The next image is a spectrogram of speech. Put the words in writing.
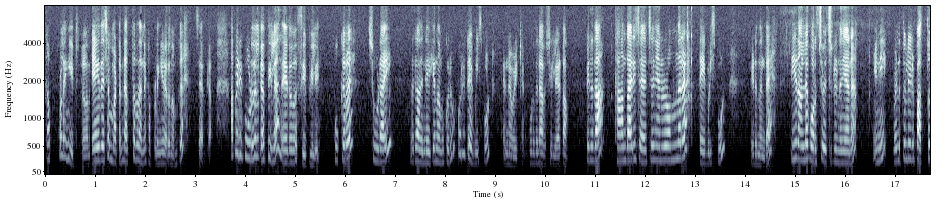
കപ്പളങ്ങി ഇട്ടിട്ടാണ്. ഏകദേശം മട്ടന്റെ അത്ര തന്നെ കപ്പളങ്ങി വരെ നമുക്ക് ചേർക്കാം. അപ്പൊ ഇനി കൂടുതൽ കത്തിയില്ല. നേരെ റെസിപ്പിയിലേക്ക് കുക്കറ് ചൂടായി എന്നിട്ട് അതിലേക്ക് നമുക്കൊരു ഒരു ടേബിൾ സ്പൂൺ എണ്ണ ഒഴിക്കാം. കൂടുതൽ ആവശ്യമില്ല കേട്ടോ. പിന്നെ ഇതാ കാന്താരി ചേർച്ച് ഞാനൊരു ഒന്നര ടേബിൾ സ്പൂൺ ഇടുന്നുണ്ട്. തീ നല്ല കുറച്ച് വെച്ചിട്ടുണ്ട് ഞാൻ ഇനി വെളുത്തുള്ളി ഒരു പത്ത്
